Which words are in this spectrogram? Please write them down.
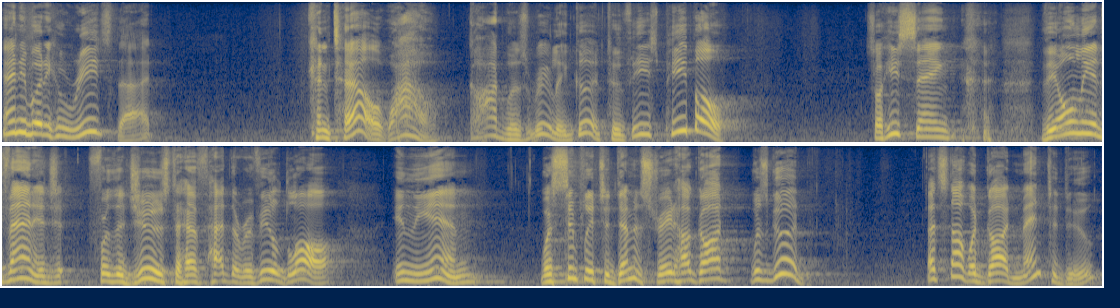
Anybody who reads that can tell, wow, God was really good to these people. So he's saying the only advantage for the Jews to have had the revealed law in the end was simply to demonstrate how God was good. That's not what God meant to do.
